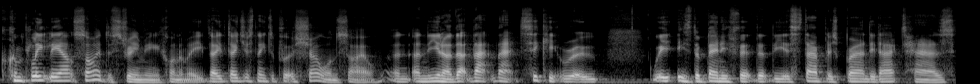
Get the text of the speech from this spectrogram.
completely outside the streaming economy. They, they just need to put a show on sale. And, and you know, that, that, that ticket route is the benefit that the established branded act has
